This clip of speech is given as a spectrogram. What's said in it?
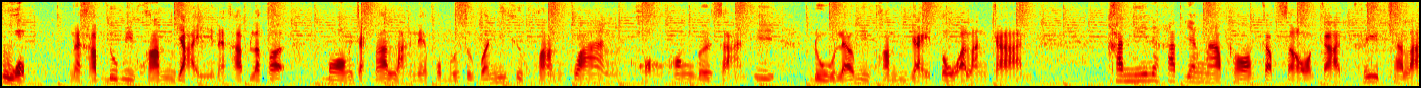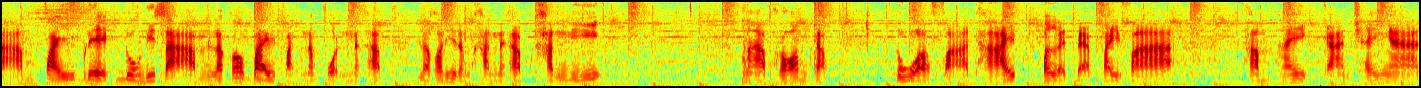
อวบ นะครับดูมีความใหญ่นะครับแล้วก็มองจากด้านหลังเนี่ยผมรู้สึกว่านี่คือความกว้างของห้องโดยสารที่ดูแล้วมีความใหญ่โตอลังการคันนี้นะครับยังมาพร้อมกับเสาอากาศครีบฉลาม ไฟเบรกดวงที่ 3 แล้วก็ใบปัดน้ำฝนนะครับแล้วก็ที่สำคัญนะครับคันนี้มาพร้อมกับตัวฝาท้ายเปิดแบบไฟฟ้าทำให้การใช้งาน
